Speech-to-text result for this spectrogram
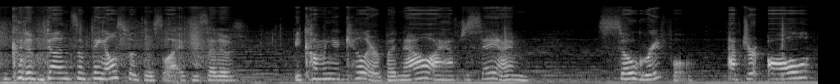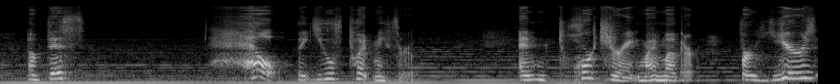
he could have done something else with his life instead of becoming a killer. But now I have to say, I'm so grateful. After all of this hell that you've put me through and torturing my mother for years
